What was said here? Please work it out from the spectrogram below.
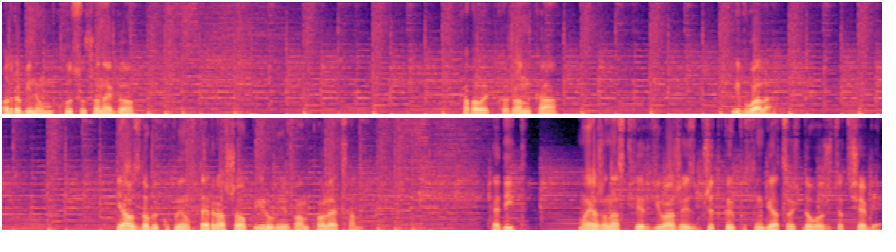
odrobinę mchu suszonego, kawałek korzonka i voilà. Ja ozdoby kupuję w Terra Shop i również Wam polecam. Edit? Moja żona stwierdziła, że jest brzydko i postanowiła coś dołożyć od siebie.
